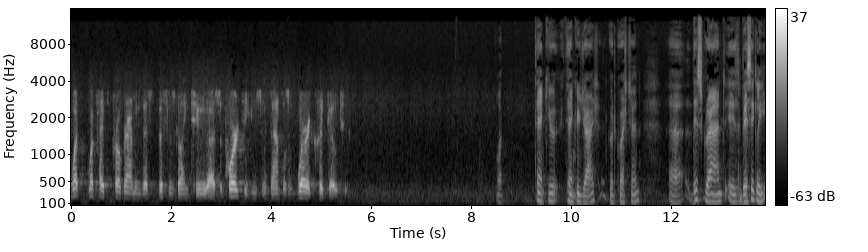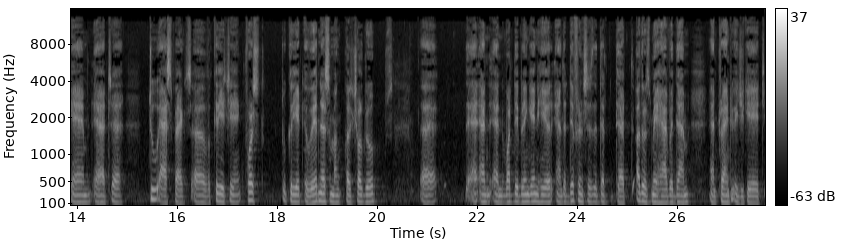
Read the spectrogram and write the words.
what what type of programming this this is going to uh, support? You give me some examples of where it could go to? Well, thank you, thank you, Josh. Good question. Uh, this grant is basically aimed at uh, two aspects of creating first to create awareness among cultural groups uh, and and what they bring in here and the differences that, that, that others may have with them and trying to educate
